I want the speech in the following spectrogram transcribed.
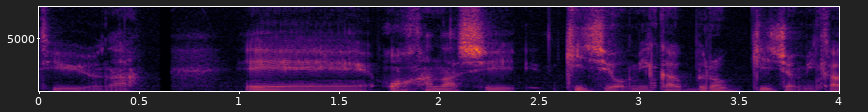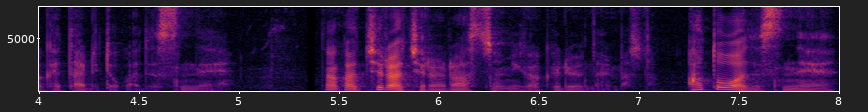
ていうような、えー、お話記事を見かブログ記事を見かけたりとかですね。なんかチラチラ Rust を見かけるようになりました。あとはですね、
